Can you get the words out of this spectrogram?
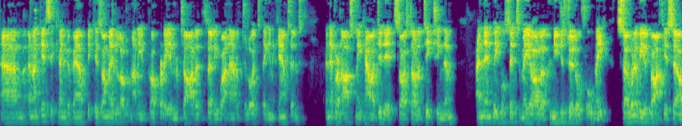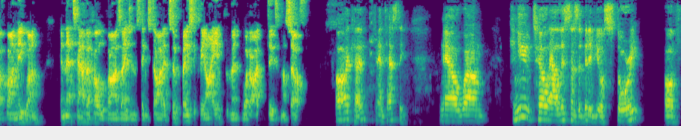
Um, and I guess it came about because I made a lot of money in property and retired at 31 out of Deloitte's being an accountant. And everyone asked me how I did it, so I started teaching them. And then people said to me, "Oh, look, can you just do it all for me?" So whatever you buy for yourself, buy me one. And that's how the whole buyer's agents thing started. So basically, I implement what I do for myself. Oh, okay, fantastic. Now, um, can you tell our listeners a bit of your story of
